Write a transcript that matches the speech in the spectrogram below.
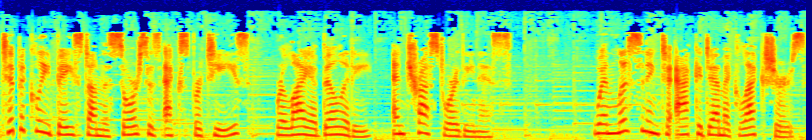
typically based on the source's expertise, reliability, and trustworthiness. When listening to academic lectures,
